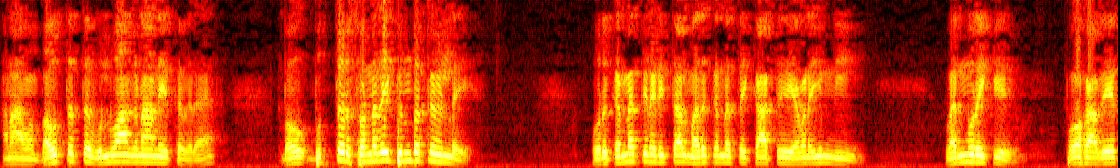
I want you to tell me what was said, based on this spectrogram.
ஆனா அவன் பௌத்தத்தை உள்வாங்கினானே தவிர பௌ- புத்தர் சொன்னதை பின்பற்றவில்லை. ஒரு கன்னத்தில் அடித்தால் மறு கன்னத்தை காட்டு எவனையும் நீ வன்முறைக்கு போகாதே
